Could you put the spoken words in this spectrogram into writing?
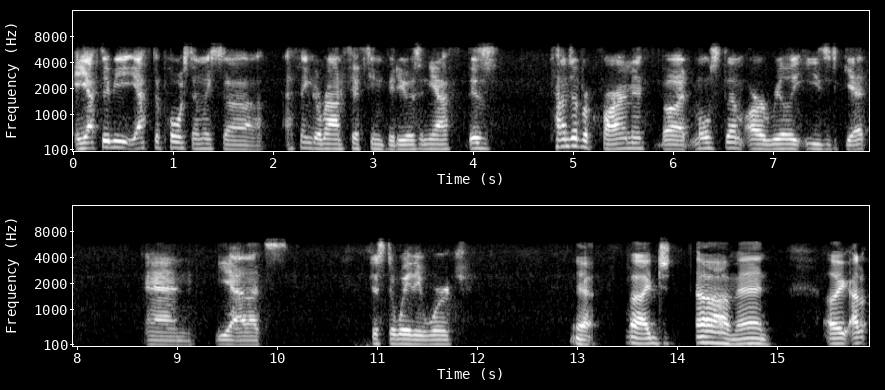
You have to be. You have to post at least. Uh, I think around 15 videos, and you have there's tons of requirements, but most of them are really easy to get. And yeah, that's just the way they work. Yeah, I just oh man, like I don't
